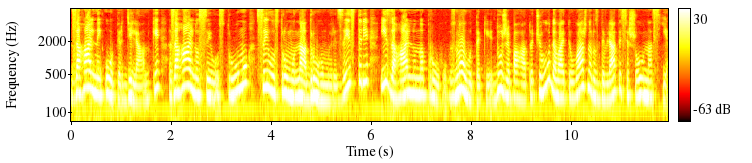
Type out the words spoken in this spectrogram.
загальний опір ділянки, загальну силу струму, силу струму на другому резисторі і загальну напругу. Знову таки, дуже багато чого. Давайте уважно роздивлятися, що у нас є.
